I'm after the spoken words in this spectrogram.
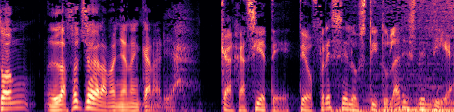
Son las 8 de la mañana en Canarias. Caja 7 te ofrece los titulares del día.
